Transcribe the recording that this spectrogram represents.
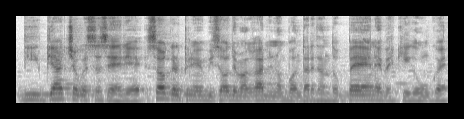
vi piaccia questa serie. So che il primo episodio magari non può andare tanto bene, perché comunque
